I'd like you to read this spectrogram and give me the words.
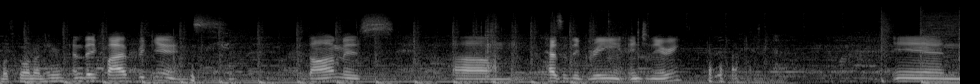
What's going on here? And day five begins. Dom is um, has a degree in engineering, and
